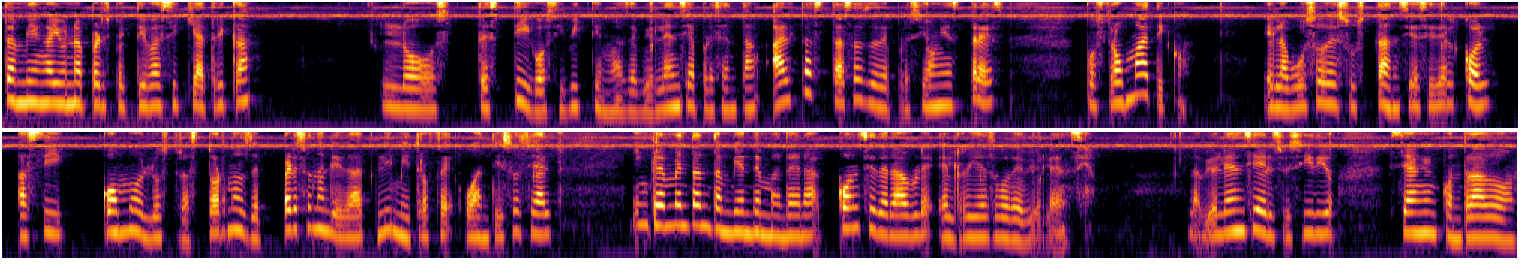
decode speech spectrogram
También hay una perspectiva psiquiátrica. Los testigos y víctimas de violencia presentan altas tasas de depresión y estrés postraumático, el abuso de sustancias y de alcohol, así como los trastornos de personalidad limítrofe o antisocial, incrementan también de manera considerable el riesgo de violencia. La violencia y el suicidio se han encontrado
